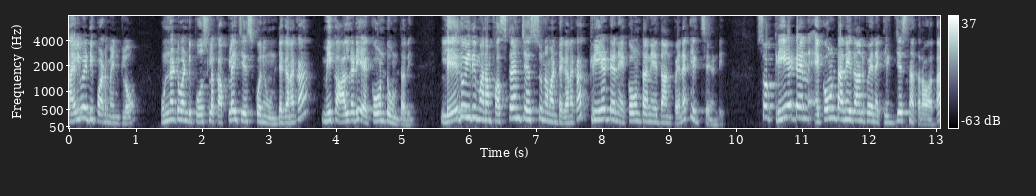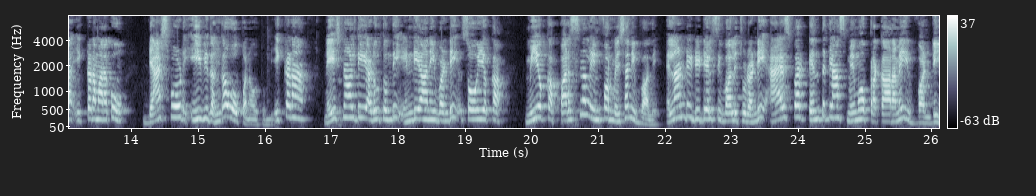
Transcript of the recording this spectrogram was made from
రైల్వే డిపార్ట్మెంట్లో ఉన్నటువంటి పోస్టులకు అప్లై చేసుకొని ఉంటే గనక మీకు ఆల్రెడీ అకౌంట్ ఉంటుంది. లేదు ఇది మనం ఫస్ట్ టైం చేస్తున్నామంటే కనుక క్రియేట్ అన్ అకౌంట్ అనే దానిపైన క్లిక్ చేయండి. సో క్రియేట్ అన్ అకౌంట్ అనే దానిపైన క్లిక్ చేసిన తర్వాత ఇక్కడ మనకు డాష్ బోర్డ్ ఈ విధంగా ఓపెన్ అవుతుంది. ఇక్కడ నేషనాలిటీ అడుగుతుంది ఇండియా అని ఇవ్వండి. సో ఈ యొక్క మీ యొక్క పర్సనల్ ఇన్ఫర్మేషన్ ఇవ్వాలి. ఎలాంటి డీటెయిల్స్ ఇవ్వాలి చూడండి. As per tenth class memo ప్రకారమే ఇవ్వండి.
